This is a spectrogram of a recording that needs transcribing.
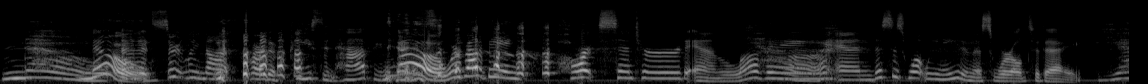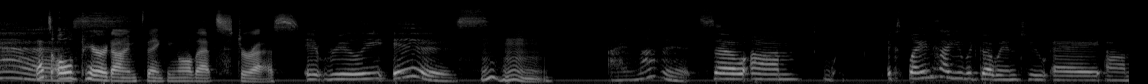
No. No. And it's certainly not part of peace and happiness. No, we're about being heart centered and loving, Yeah. and this is what we need in this world today. Yes. That's old paradigm thinking, all that stress. It really is. hmm I love it. So, um, explain how you would go into a um,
